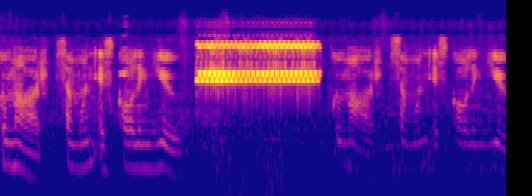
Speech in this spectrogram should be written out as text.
Kumar, someone is calling you. Kumar, someone is calling you.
